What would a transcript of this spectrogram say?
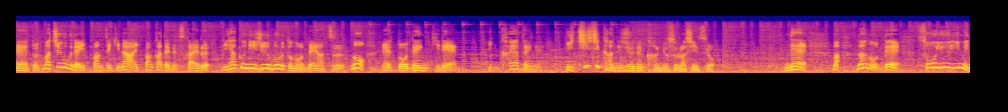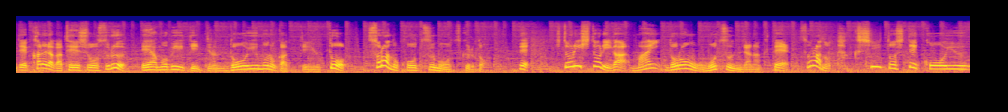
えっ、と、まあ、中国では一般的な、一般家庭で使える 220V の電圧の、えっ、と、電気で、1回あたりね、1時間で充電完了するらしいんですよ。で、まあ、なので、そういう意味で彼らが提唱するエアモビリティっていうのはどういうものかっていうと、空の交通網を作ると。で、一人一人がマイドローンを持つんじゃなくて、空のタクシーとしてこういう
